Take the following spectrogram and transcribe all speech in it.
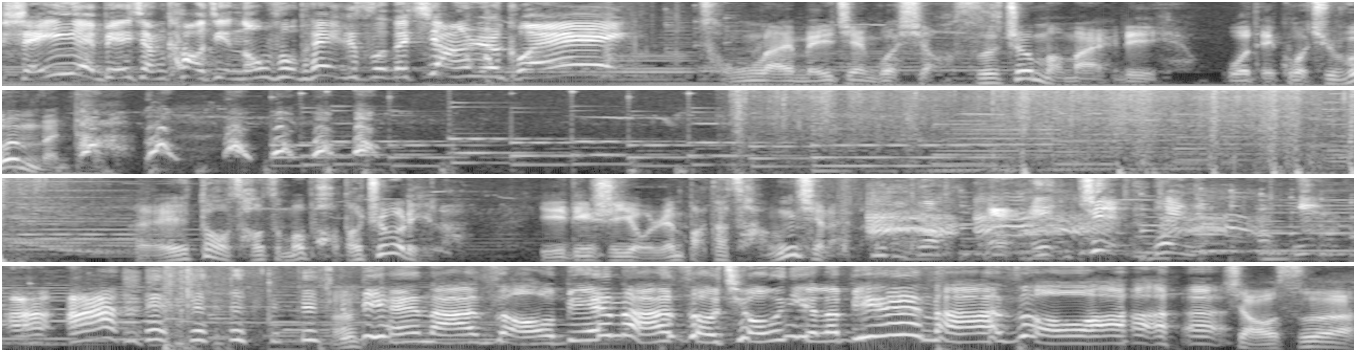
谁也别想靠近农夫佩克斯的向日葵。从来没见过小斯这么卖力，我得过去问问他。哎，稻草怎么跑到这里了？一定是有人把它藏起来了。哎哎，这哎你啊啊！别拿走，别拿走，求你了，别拿走啊！小四，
